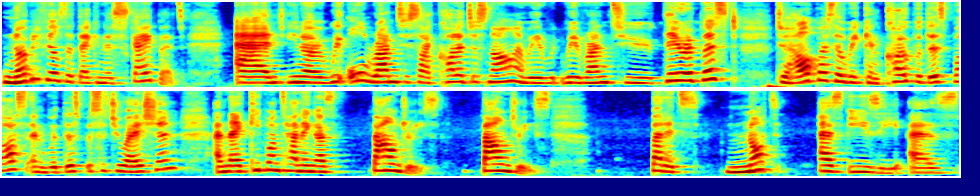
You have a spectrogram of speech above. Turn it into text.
nobody feels that they can escape it. And you know we all run to psychologists now and we we run to therapists to help us so we can cope with this boss and with this situation and they keep on telling us boundaries boundaries. But it's not as easy as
